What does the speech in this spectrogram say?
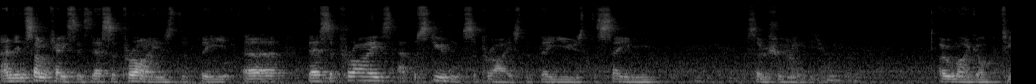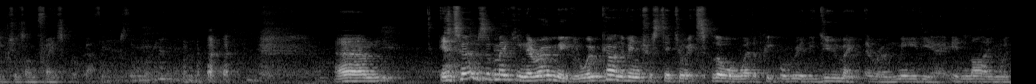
And in some cases, they're surprised that the uh, they're surprised at the students surprised that they used the same social media. Oh my God, the teachers on Facebook, I think was the word. um, in terms of making their own media, we were kind of interested to explore whether people really do make their own media in line with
